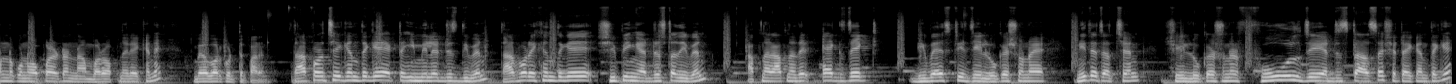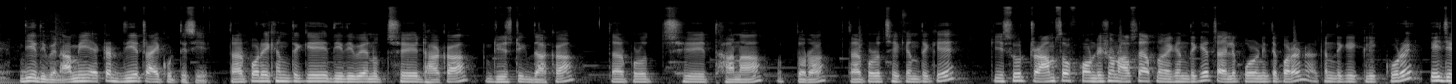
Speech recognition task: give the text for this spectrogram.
অন্য কোনো অপারেটর নাম্বারও আপনারা এখানে ব্যবহার করতে পারেন। তারপর হচ্ছে এখান থেকে একটা ইমেল অ্যাড্রেস দিবেন। তারপর এখান থেকে শিপিং অ্যাড্রেসটা দিবেন। আপনার আপনাদের একজ্যাক্ট ডিভাইসটি যে লোকেশনে নিতে চাচ্ছেন, সেই লোকেশনের ফুল যে অ্যাড্রেসটা আছে, সেটা এখান থেকে দিয়ে দিবেন। আমি একটা দিয়ে ট্রাই করতেছি। তারপর এখান থেকে দিয়ে দিবেন হচ্ছে ঢাকা ডিস্ট্রিক্ট ঢাকা তারপর হচ্ছে থানা উত্তরা। তারপর হচ্ছে এখান থেকে কিছু টার্মস অফ কন্ডিশন আছে আপনার এখান থেকে চাইলে পড়ে নিতে পারেন। এখান থেকে ক্লিক করে এই যে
